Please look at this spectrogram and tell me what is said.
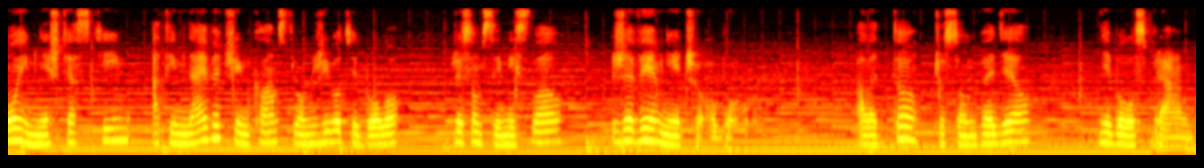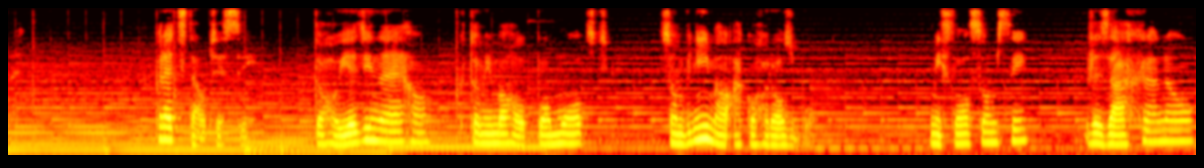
Mojím nešťastím a tým najväčším klamstvom v živote bolo, že som si myslel, že viem niečo o Bohu. Ale to, čo som vedel, nebolo správne. Predstavte si, toho jediného, kto mi mohol pomôcť, som vnímal ako hrozbu. Myslel som si, že záchranou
